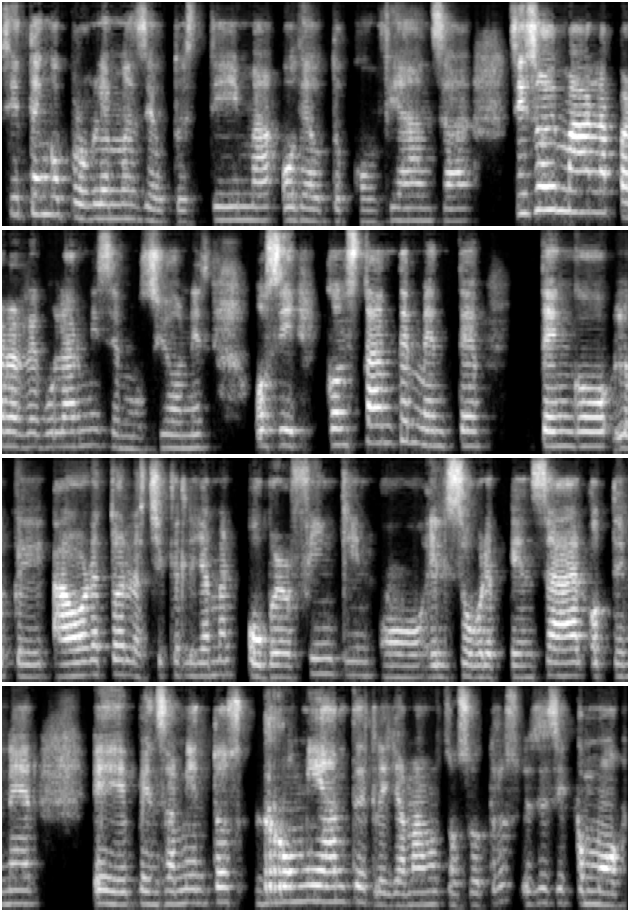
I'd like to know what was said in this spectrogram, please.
si tengo problemas de autoestima o de autoconfianza, si soy mala para regular mis emociones o si constantemente tengo lo que ahora todas las chicas le llaman overthinking o el sobrepensar o tener eh, pensamientos rumiantes, le llamamos nosotros, es decir, como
